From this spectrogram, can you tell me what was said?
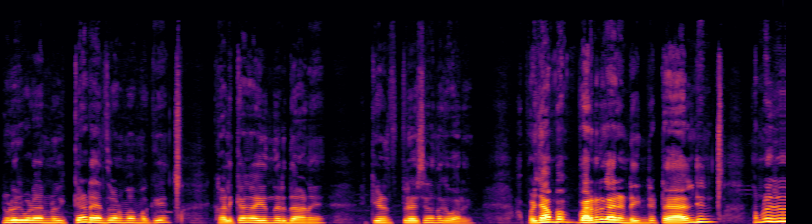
എന്നോട് ഒരുപാട് പറഞ്ഞു ഇക്കാൻ ഡാൻസ് കാണുമ്പോൾ നമുക്ക് കളിക്കാൻ കഴിയുന്ന ഒരു ഇതാണ് എനിക്ക് ഇൻസ്പിറേഷൻ എന്നൊക്കെ പറയും. അപ്പോൾ ഞാൻ പറഞ്ഞൊരു കാര്യമുണ്ട് എന്റെ ടാലന്റ് നമ്മളൊരു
